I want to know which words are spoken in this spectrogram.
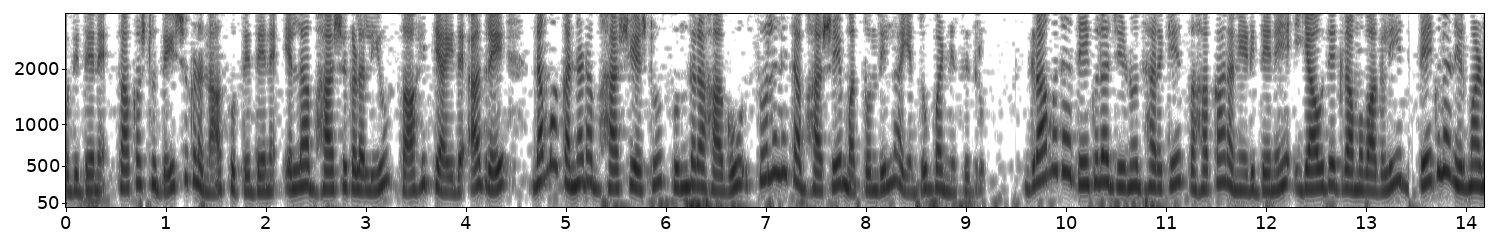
ಓದಿದ್ದೇನೆ. ಸಾಕಷ್ಟು ದೇಶಗಳನ್ನ ಸುತ್ತಿದ್ದೇನೆ ಎಲ್ಲಾ ಭಾಷೆಗಳಲ್ಲಿಯೂ ಸಾಹಿತ್ಯ ಇದೆ. ಆದರೆ ನಮ್ಮ ಕನ್ನಡ ಭಾಷೆಯಷ್ಟು ಸುಂದರ ಹಾಗೂ ಸುಲಲಿತ ಭಾಷೆ ಮತ್ತೊಂದಿಲ್ಲ ಎಂದು ಬಣ್ಣಿಸಿದರು. ಗ್ರಾಮದ ದೇಗುಲ ಜೀರ್ಣೋದ್ಧಾರಕ್ಕೆ ಸಹಕಾರ ನೀಡಿದ್ದೇನೆ. ಯಾವುದೇ ಗ್ರಾಮವಾಗಲಿ ದೇಗುಲ ನಿರ್ಮಾಣ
